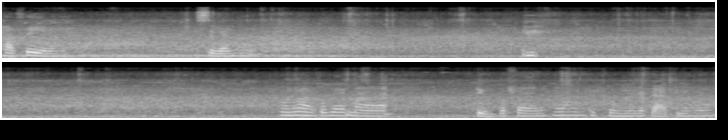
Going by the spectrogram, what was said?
คาเฟ่นะคะสวยมากว่างๆก็แวะมา ดื่มกาแฟนะคะทุกคนบรรยากาศดีมาก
